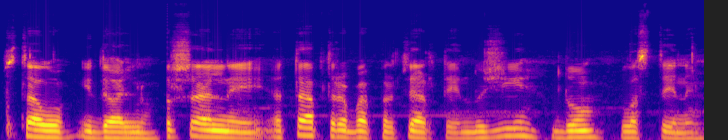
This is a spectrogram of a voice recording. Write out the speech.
стало ідеально. Завершальний етап треба притерти ножі до пластини.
